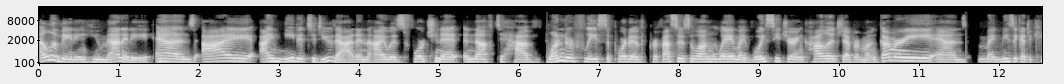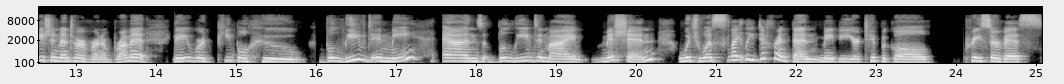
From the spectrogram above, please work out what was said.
elevating humanity. And I I needed to do that. And I was fortunate enough to have wonderfully supportive professors along the way. My voice teacher in college, Deborah Montgomery, and my music education mentor, Verna Brummett. They were people who believed in me and believed in my mission, which was slightly different than maybe your typical pre service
